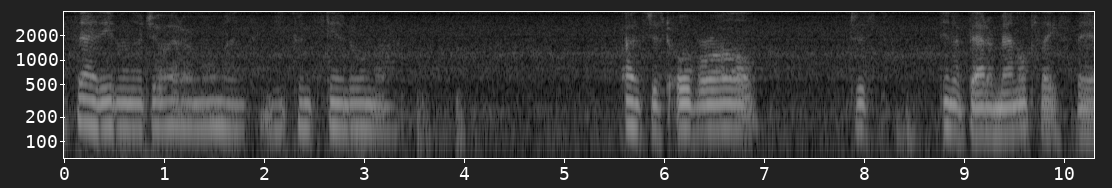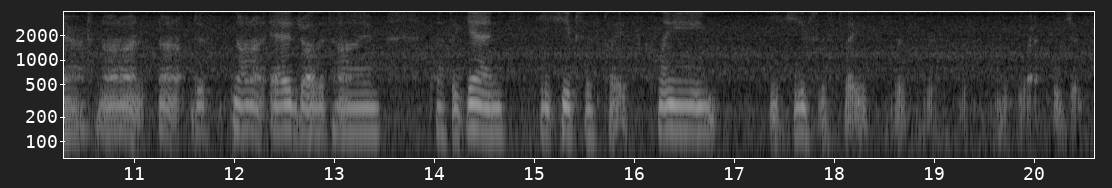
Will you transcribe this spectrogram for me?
I said, even though Joe had our moments and he couldn't stand Omar, I was just overall just in a better mental place there, not on, not just not on edge all the time. Plus, again, he keeps his place clean. He keeps his place with, with, with, with just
